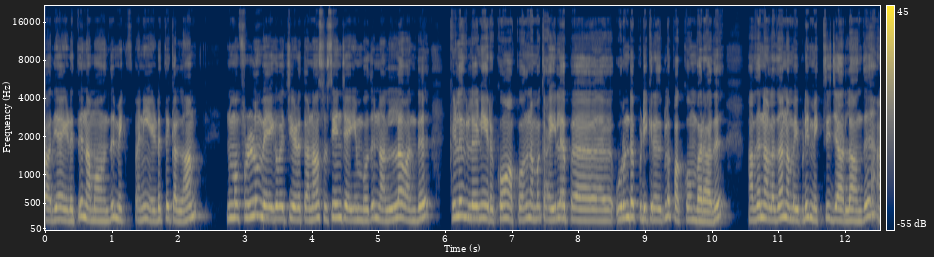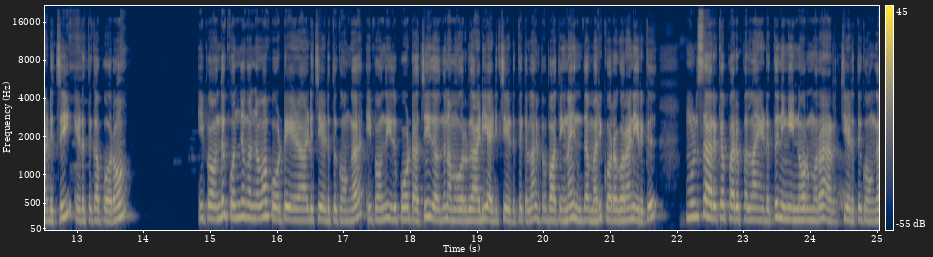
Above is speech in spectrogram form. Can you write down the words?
பாதியாக எடுத்து நம்ம வந்து மிக்ஸ் பண்ணி எடுத்துக்கலாம். நம்ம ஃபுல்லும் வேக வச்சு எடுத்தோம்னா சுசியம் செய்யும்போது நல்லா வந்து கிளு கிளுன்னு இருக்கும். அப்போ வந்து நம்ம கையில் இப்போ உருண்டை பிடிக்கிறதுக்குள்ளே பக்குவம் வராது. அதனால தான் நம்ம இப்படி மிக்ஸி ஜாரில் வந்து அடித்து எடுத்துக்க போகிறோம் இப்போ வந்து கொஞ்சம் கொஞ்சமாக போட்டு அடித்து எடுத்துக்கோங்க. இப்போ வந்து இது போட்டாச்சு. இதை வந்து நம்ம ஒரு அடி அடித்து எடுத்துக்கலாம். இப்போ பார்த்தீங்கன்னா இந்த மாதிரி குறை குறைன்னு இருக்குது முழுசாக இருக்க பருப்பெல்லாம் எடுத்து நீங்கள் இன்னொரு முறை அரைச்சி எடுத்துக்கோங்க.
